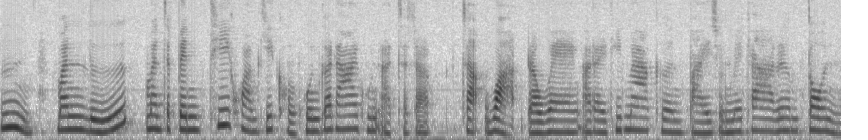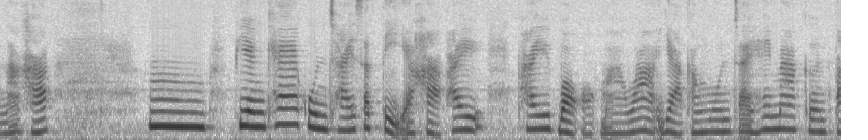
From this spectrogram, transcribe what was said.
อืมมันหรือมันจะเป็นที่ความคิดของคุณก็ได้ คุณอาจจะจะจะหวาดระแวงอะไรที่มากเกินไป จนไม่กล้าเริ่มต้นนะคะอืมเพียงแค่คุณใช้สติอะค่ะไพ่ไพ่บอกออกมาว่า อย่ากังวลใจให้มากเกินไป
